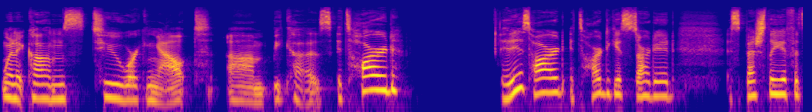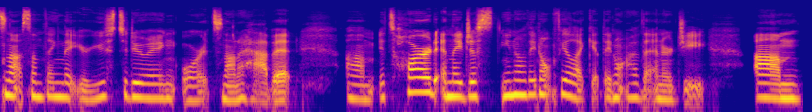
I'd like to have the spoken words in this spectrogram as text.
when it comes to working out um, because it's hard. It is hard. It's hard to get started, especially if it's not something that you're used to doing or it's not a habit. Um, it's hard and they just, you know, they don't feel like it. They don't have the energy. Um,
